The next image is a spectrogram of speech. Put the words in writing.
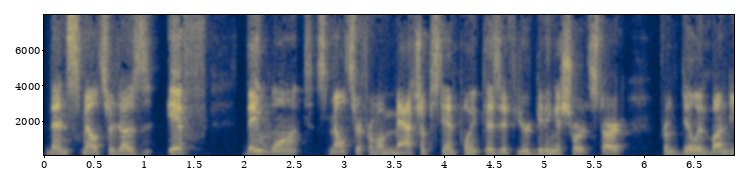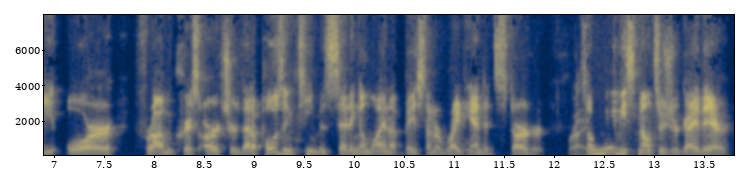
than Smeltzer does. If they want Smeltzer from a matchup standpoint, because if you're getting a short start from Dylan Bundy or from Chris Archer, that opposing team is setting a lineup based on a right handed starter. Right. So maybe Smeltzer's your guy there.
